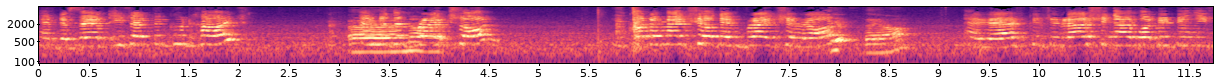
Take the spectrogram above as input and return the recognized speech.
And about is that the good height? and Uh, the no. brakes on? You've gotta make sure the brakes are on. Yep, they are. Alright, because the last thing I want to do is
